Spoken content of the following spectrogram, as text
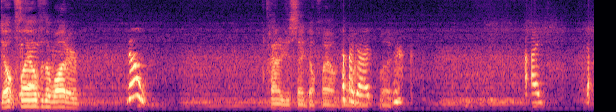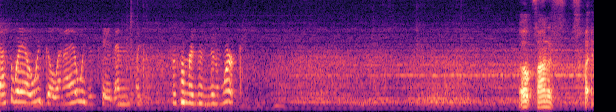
Don't fly Yeah. over the water. No. Kind of just said don't fly over the Oh my water, god. but I. That's the way I always go, and I always escape, and like for some reason it didn't work. oh, found a. Fi-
